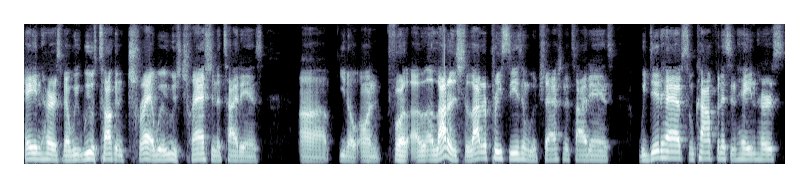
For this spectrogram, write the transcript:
Hayden Hurst, man. We we was talking trash. We, we was trashing the tight ends. Uh, you know, on for a, a lot of the, a lot of the preseason, we were trashing the tight ends. We did have some confidence in Hayden Hurst.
